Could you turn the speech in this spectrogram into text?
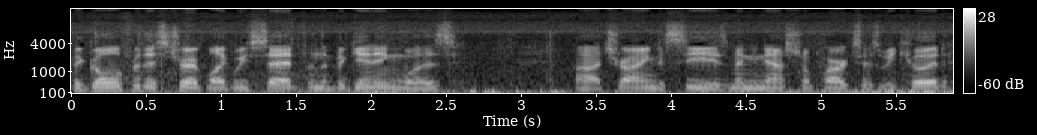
the goal for this trip, like we said from the beginning, was uh, trying to see as many national parks as we could.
